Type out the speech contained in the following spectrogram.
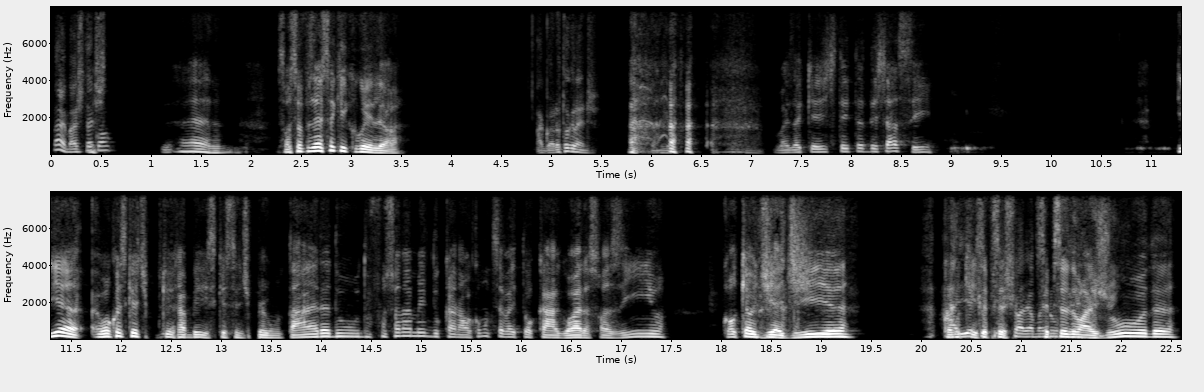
Não, a imagem tá igual. É. Só se eu fizer isso aqui com ele, ó. Agora eu tô grande. Mas aqui a gente tenta deixar assim. E é, uma coisa que eu, te, que eu acabei esquecendo de perguntar era do, do funcionamento do canal. Como que você vai tocar agora sozinho? Qual que é o dia a dia? Como Aí que, é que você precisa, você precisa de uma ajuda?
